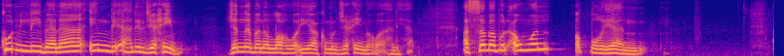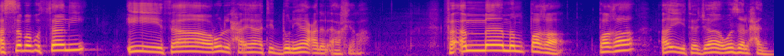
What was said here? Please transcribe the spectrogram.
كل بلاء لأهل الجحيم. جنبنا الله وإياكم الجحيم وأهلها. السبب الأول الطغيان. السبب الثاني إيثار الحياة الدنيا على الآخرة. فأما من طغى طغى أي تجاوز الحد.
